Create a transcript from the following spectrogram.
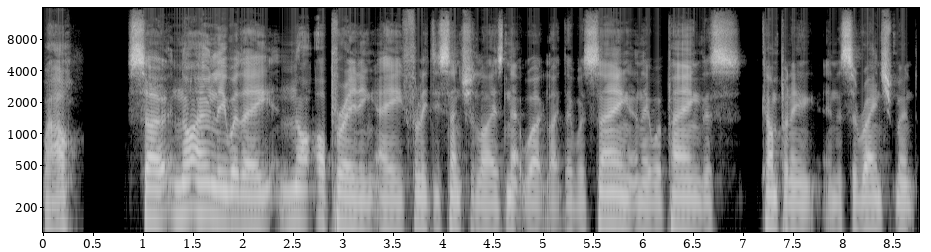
Wow. So not only were they not operating a fully decentralized network like they were saying, and they were paying this company in this arrangement,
